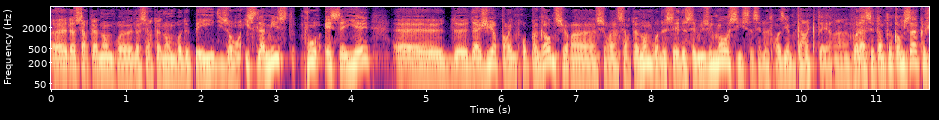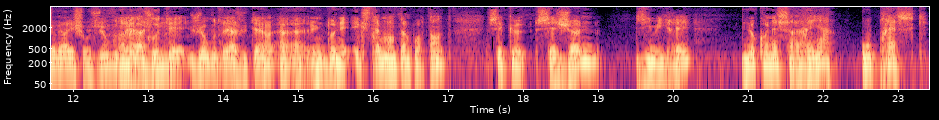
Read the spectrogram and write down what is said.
euh, d'un certain nombre d'un certain nombre de pays, disons islamistes, pour essayer euh, de- d'agir par une propagande sur un sur un certain nombre de ces de ces musulmans aussi. Ça c'est le troisième caractère. hein. Voilà, c'est un peu comme ça que je verrai les choses. Je voudrais ajouter, je voudrais ajouter un- un- un- une donnée extrêmement importante, c'est que ces jeunes immigrés ne connaissent rien, ou presque,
